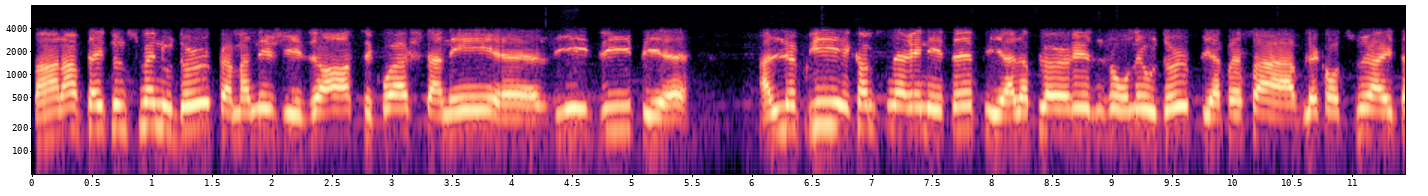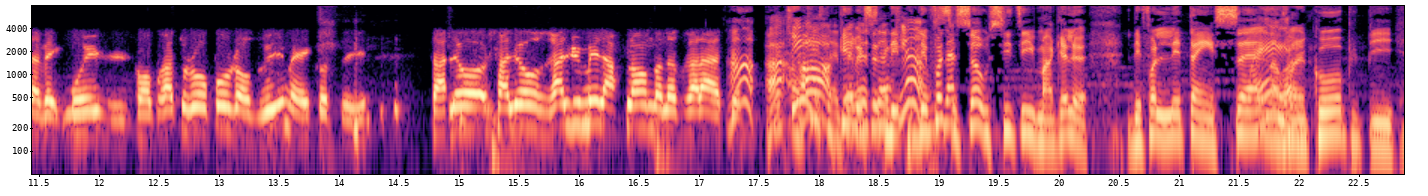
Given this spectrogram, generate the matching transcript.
pendant peut-être une semaine ou deux, puis à un moment donné, j'y ai dit, ah, c'est quoi, je suis tanné, euh, j'y ai dit, puis euh, Elle l'a pris comme si rien n'était, puis elle a pleuré une journée ou deux, puis après ça, elle voulait continuer à être avec moi. Je comprends toujours pas aujourd'hui, mais écoute, ça l'a, ça l'a rallumé la flamme dans notre relation. Ah, ah, ok, mais c'est- des, des fois, c'est ça aussi. tu sais, Il manquait le, des fois l'étincelle Ouais. dans un couple. Puis, puis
